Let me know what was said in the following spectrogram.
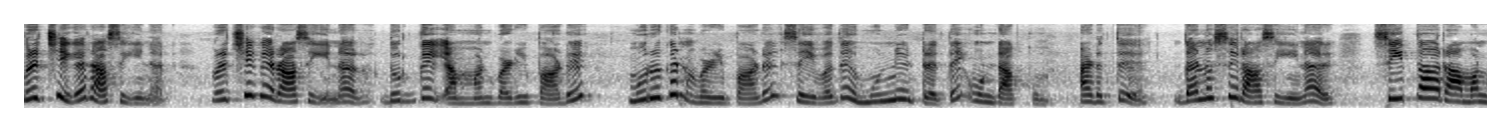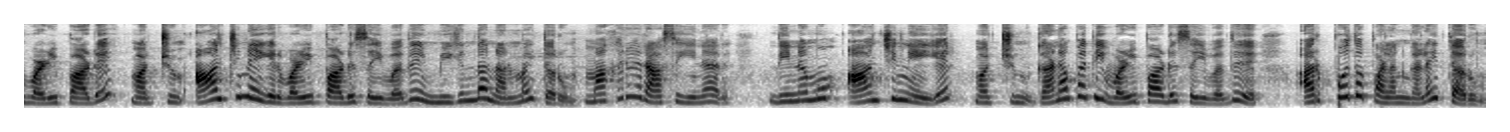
விருச்சிக ராசியினர். விருச்சிக ராசியினர் துர்க்கை அம்மன் வழிபாடு முருகன் வழிபாடு செய்வது முன்னேற்றத்தை உண்டாக்கும். அடுத்து தனுசு ராசியினர் சீதாராமன் வழிபாடு மற்றும் ஆஞ்சநேயர் வழிபாடு செய்வது மிகுந்த நன்மை தரும். மகர ராசியினர் தினமும் ஆஞ்சநேயர் மற்றும் கணபதி வழிபாடு செய்வது அற்புத பலன்களை தரும்.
